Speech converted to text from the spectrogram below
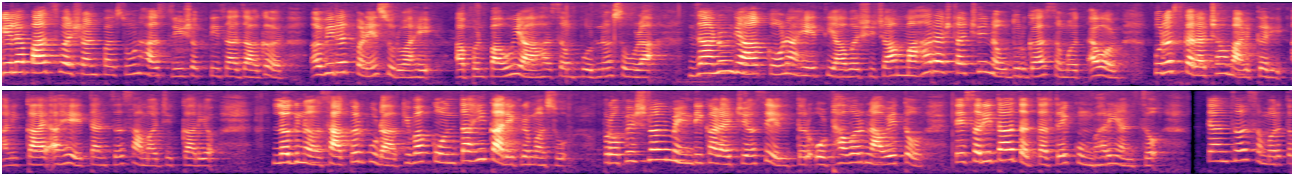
गेल्या पाच वर्षांपासून हा स्त्री शक्तीचा जागर अविरतपणे सुरू आहे. आपण पाहूया हा संपूर्ण सोहळा. जाणून घ्या कोण आहेत यावर्षीच्या महाराष्ट्राची नवदुर्गा समत अवॉर्ड पुरस्काराच्या मानकरी आणि काय आहे त्यांचं सामाजिक कार्य? लग्न साखरपुडा किंवा कोणताही कार्यक्रम असो प्रोफेशनल मेहंदी काढायची असेल तर ओठावर नाव येतं ते सरिता दत्तात्रय कुंभार यांचं. त्यांचं समर्थ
